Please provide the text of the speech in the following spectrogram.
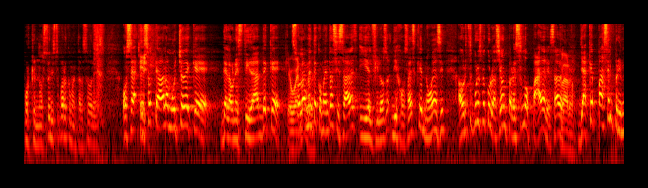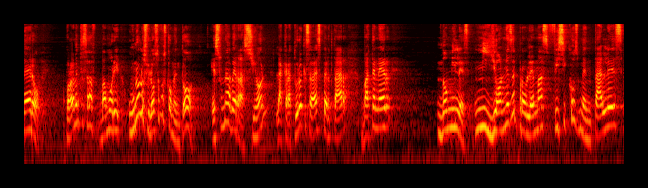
porque no estoy listo para comentar sobre eso. O sea, eso te habla mucho de que, de la honestidad, de que solamente comentas si sabes. Y el filósofo dijo, ¿sabes qué? No voy a decir, ahorita es pura especulación, pero eso es lo padre, ¿sabes? Ya que pase el primero, probablemente se va, va a morir. Uno de los filósofos comentó, es una aberración, la criatura que se va a despertar va a tener no miles, millones de problemas físicos, mentales,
